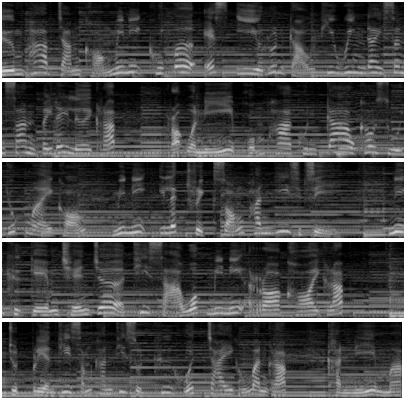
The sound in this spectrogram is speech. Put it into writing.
ลืมภาพจำของ Mini Cooper SE รุ่นเก่าที่วิ่งได้สั้นๆ ไปได้เลยครับ เพราะวันนี้ผมพาคุณก้าวเข้าสู่ยุคใหม่ของ Mini Electric 2024 นี่คือเกม Changer ที่สาวกมินิรอคอยครับ จุดเปลี่ยนที่สำคัญที่สุดคือหัวใจของมันครับ คันนี้มา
